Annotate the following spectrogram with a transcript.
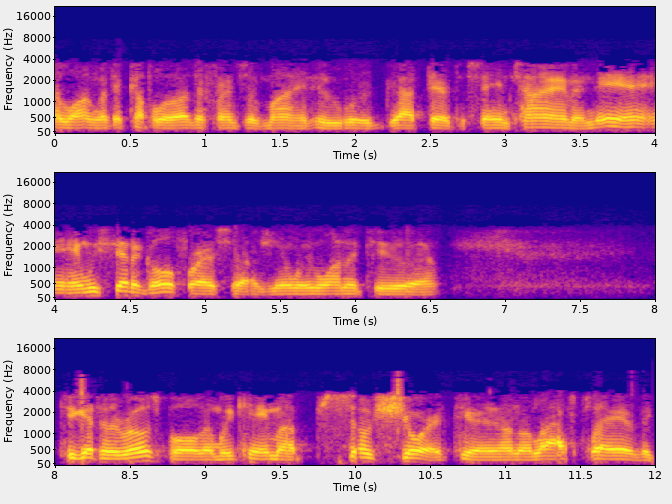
along with a couple of other friends of mine who were got there at the same time and and we set a goal for ourselves you know we wanted to uh to get to the Rose Bowl, and we came up so short. You know, on the last play of the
